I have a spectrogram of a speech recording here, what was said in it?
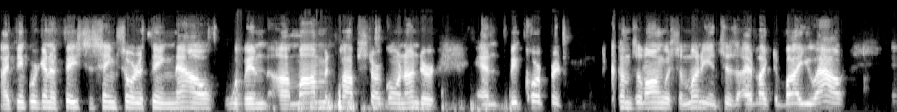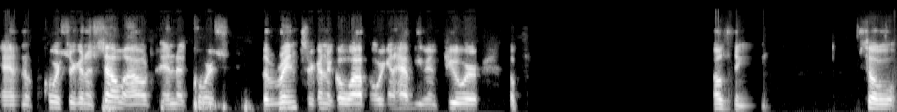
I think we're going to face the same sort of thing now when uh, mom and pop start going under and big corporate comes along with some money and says, I'd like to buy you out. And of course, they're going to sell out. And of course, the rents are going to go up and we're going to have even fewer housing. So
